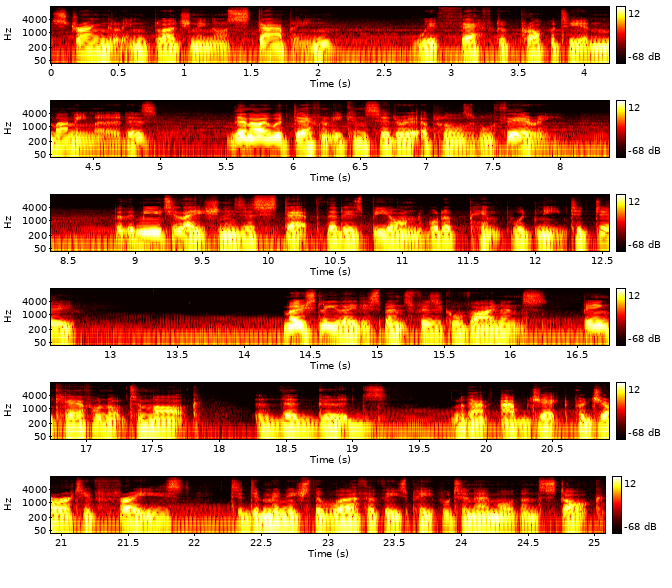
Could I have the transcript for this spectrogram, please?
strangling, bludgeoning, or stabbing with theft of property and money murders, then I would definitely consider it a plausible theory. But the mutilation is a step that is beyond what a pimp would need to do. Mostly they dispense physical violence, being careful not to mark the goods with that abject pejorative phrase to diminish the worth of these people to no more than stock,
